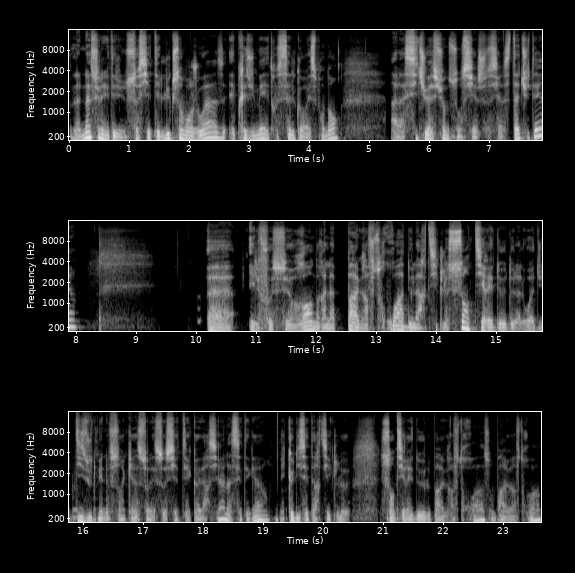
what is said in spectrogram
La nationalité d'une société luxembourgeoise est présumée être celle correspondant à la situation de son siège social statutaire, euh, il faut se rendre à la paragraphe 3 de l'article 100-2 de la loi du 10 août 1915 sur les sociétés commerciales à cet égard. Et que dit cet article 100-2, le paragraphe 3, son paragraphe 3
